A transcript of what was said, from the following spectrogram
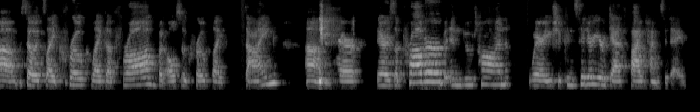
Um, so it's like croak like a frog, but also croak like dying. Um, there, there's a proverb in Bhutan where you should consider your death five times a day.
